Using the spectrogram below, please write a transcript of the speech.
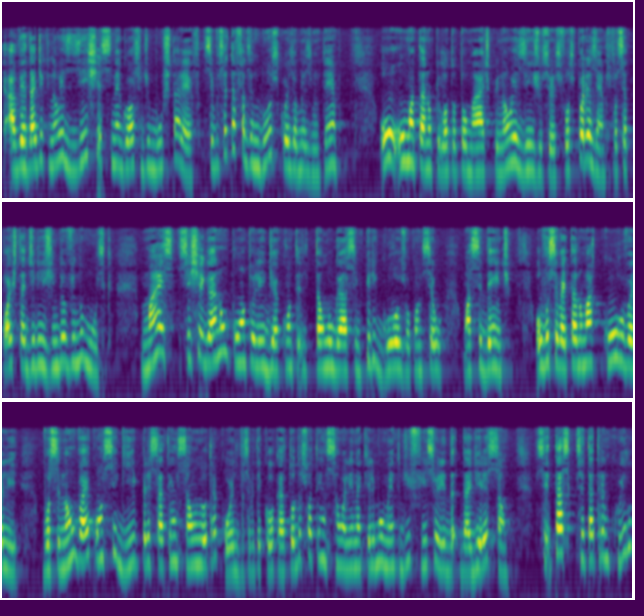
A verdade é que não existe esse negócio de multitarefa. Se você está fazendo duas coisas ao mesmo tempo, ou uma está no piloto automático e não exige o seu esforço, por exemplo, você pode estar dirigindo e ouvindo música, mas se chegar num ponto ali de estar tá um lugar assim perigoso, aconteceu um acidente, ou você vai estar numa curva ali, você não vai conseguir prestar atenção em outra coisa, você vai ter que colocar toda a sua atenção ali naquele momento difícil ali da, da direção. Se está tá tranquilo,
